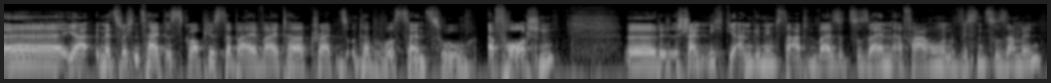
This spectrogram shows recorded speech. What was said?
Äh, ja, in der Zwischenzeit ist Scorpius dabei, weiter Crichtons Unterbewusstsein zu erforschen. Äh, es scheint nicht die angenehmste Art und Weise zu sein, Erfahrungen und Wissen zu sammeln.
